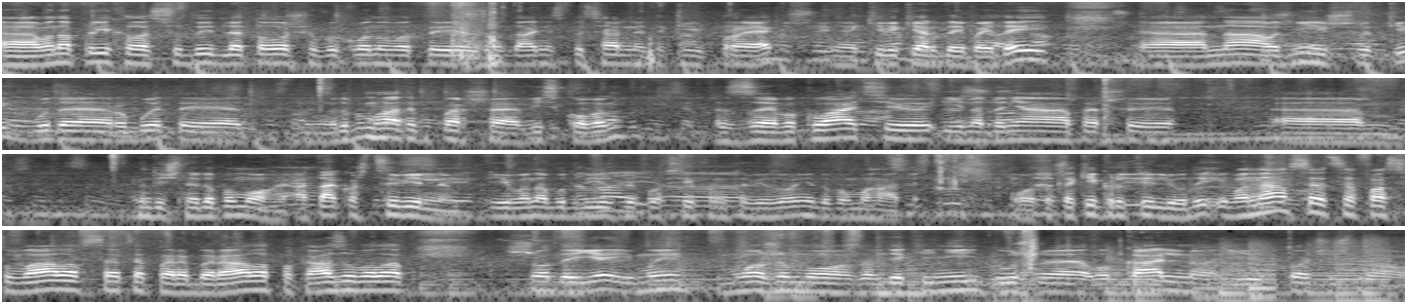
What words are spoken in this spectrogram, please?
Вона приїхала сюди для того, щоб виконувати завдання спеціальний такий проект Ківікер Day by Day. Е, На одній з швидких буде робити допомагати, по-перше, військовим з евакуацією і надання першої ем, медичної допомоги, а також цивільним. І вона буде їздити по всій фронтовій зоні допомагати. От такі круті люди. І вона все це фасувала, все це перебирала, показувала, що де є, і ми можемо завдяки ній дуже локально і точечно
